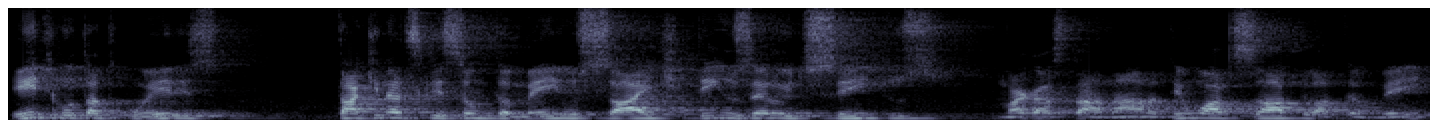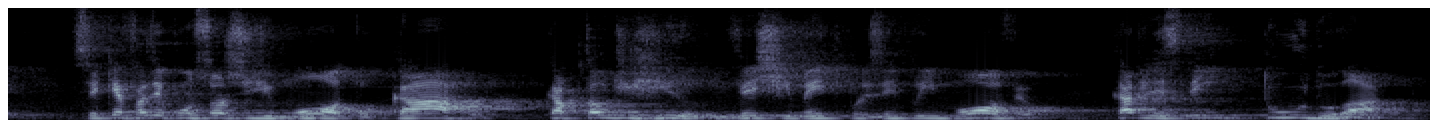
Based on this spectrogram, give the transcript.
entre em contato com eles, tá aqui na descrição também o site, tem o 0800, não vai gastar nada, tem o WhatsApp lá também. Você quer fazer consórcio de moto, carro, capital de giro, investimento, por exemplo, imóvel, cara, eles têm tudo lá.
